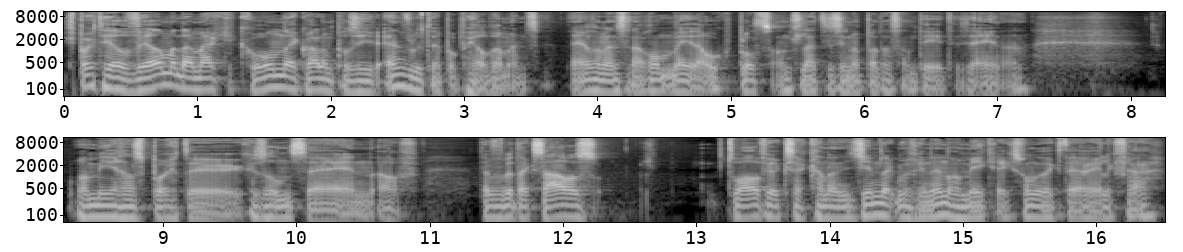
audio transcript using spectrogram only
ik sport heel veel, maar dan merk ik gewoon dat ik wel een positieve invloed heb op heel veel mensen. Heel veel mensen daar rond mij dan ook plots aan het letten zijn op wat ze aan het eten zijn. Hè. Wat meer aan sporten, gezond zijn. Of bijvoorbeeld dat ik s'avonds 12 uur ik zeg, ga naar de gym, dat ik mijn vriendin nog meekrijg zonder dat ik het eigenlijk vraag.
